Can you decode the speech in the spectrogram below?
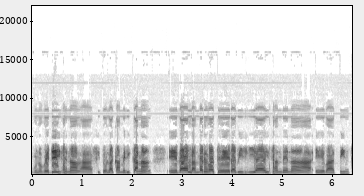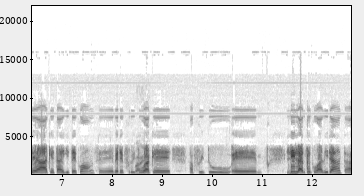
Bueno, bere izena da fitolak amerikana, e, da landare bat erabilia izan dena e, ba, tinteak eta egiteko, ze bere fruituak bai. e, ba, fruitu e, lila antzekoa dira, eta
